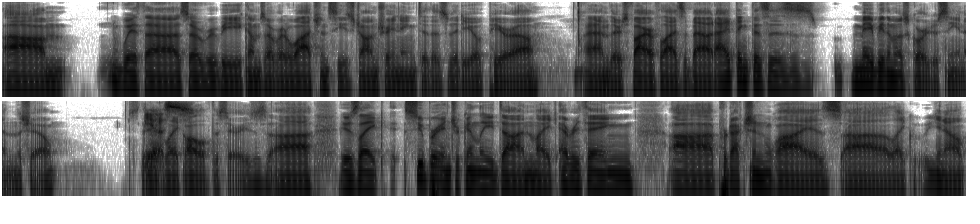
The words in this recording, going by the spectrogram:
Um, with uh, so Ruby comes over to watch and sees Jaune training to this video of Pyrrha, and there's fireflies about. I think this is maybe the most gorgeous scene in the show. Yes. like all of the series. Uh, it was like super intricately done, like everything, uh, production wise, uh, like, you know,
